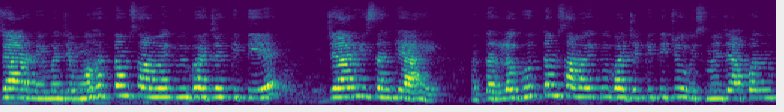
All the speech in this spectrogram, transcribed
चारने. म्हणजे महत्तम सामायिक विभाजक किती आहे? चार ही संख्या आहे. तर लघुत्तम सामायिक विभाजक किती? चोवीस. म्हणजे आपण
